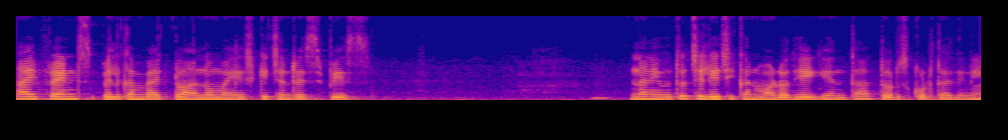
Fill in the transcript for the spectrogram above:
Hi friends welcome back to Anu Mahesh kitchen recipes ನಾನಿವತ್ತು ಚಿಲ್ಲಿ ಚಿಕನ್ ಮಾಡೋದು ಹೇಗೆ ಅಂತ ತೋರಿಸ್ಕೊಡ್ತಾ ಇದ್ದೀನಿ.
